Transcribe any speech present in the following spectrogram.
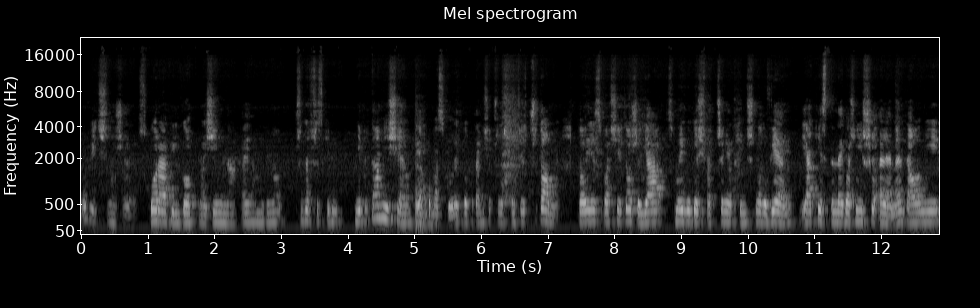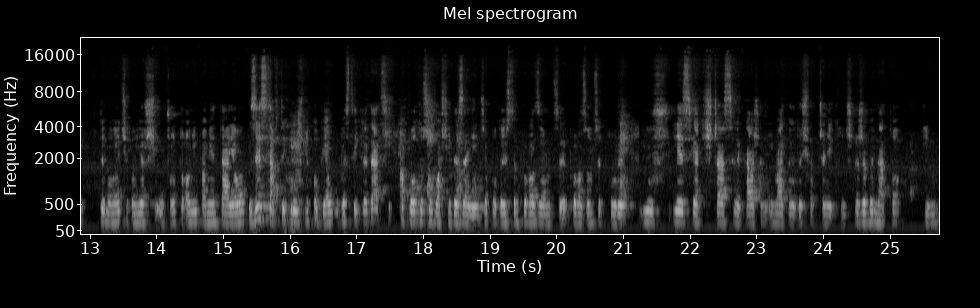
mówić, no, że skóra wilgotna, zimna, a ja mówię, no przede wszystkim nie pytamy się, jaką ma skórę, tylko pytamy się przede wszystkim, czy jest przytomny. To jest właśnie to, że ja z mojego doświadczenia klinicznego wiem, jaki jest ten najważniejszy element, a oni w tym momencie, ponieważ się uczą, to oni pamiętają zestaw tych różnych objawów bez tej gradacji. A po to są właśnie te zajęcia, po to jest ten prowadzący, prowadzący, który już jest jakiś czas lekarzem i ma to doświadczenie kliniczne, żeby na to im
